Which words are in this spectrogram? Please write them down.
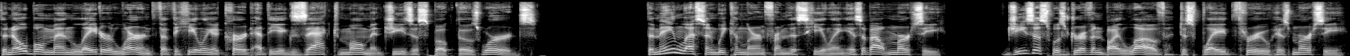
The nobleman later learned that the healing occurred at the exact moment Jesus spoke those words. The main lesson we can learn from this healing is about mercy. Jesus was driven by love displayed through his mercy.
